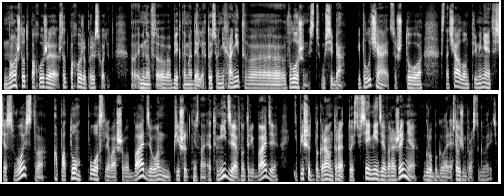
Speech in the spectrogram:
но что-то похожее, что похожее происходит э, именно в объектной модели. То есть он не хранит э, вложенность у себя, и получается, что сначала он применяет все свойства, а потом после вашего бади он пишет, не знаю, at media внутри бади и пишет background red. То есть все медиа выражения, грубо говоря, если очень просто говорить,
